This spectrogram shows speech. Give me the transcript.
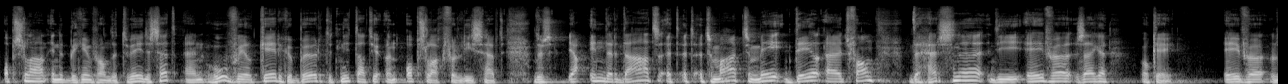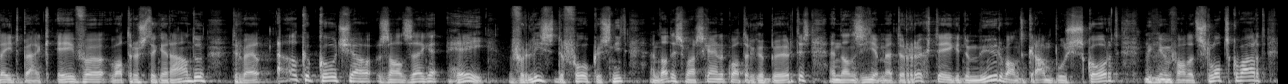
opslaan in het begin van de tweede set. En hoeveel keer gebeurt het niet dat je een opslagverlies hebt? Dus ja, inderdaad, het, het, het maakt mee deel uit van de hersenen die even zeggen: oké. Okay, Even laid back, even wat rustiger aandoen. Terwijl elke coach jou zal zeggen: hey, verlies de focus niet. En dat is waarschijnlijk wat er gebeurd is. En dan zie je met de rug tegen de muur, want Grambusch scoort, begin mm-hmm. van het slotskwart.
